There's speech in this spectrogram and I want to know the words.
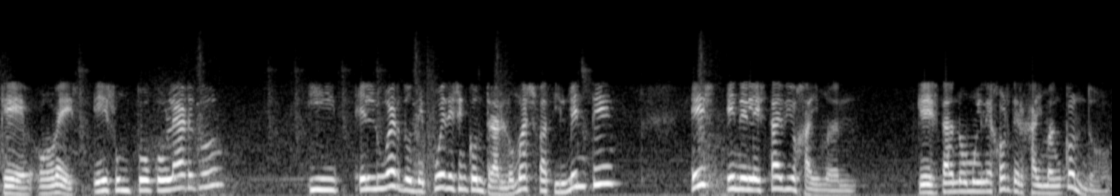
Que, como veis, es un poco largo, Y el lugar donde puedes encontrarlo más fácilmente es en el estadio Jaiman, que está no muy lejos del Jaiman Kondo.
